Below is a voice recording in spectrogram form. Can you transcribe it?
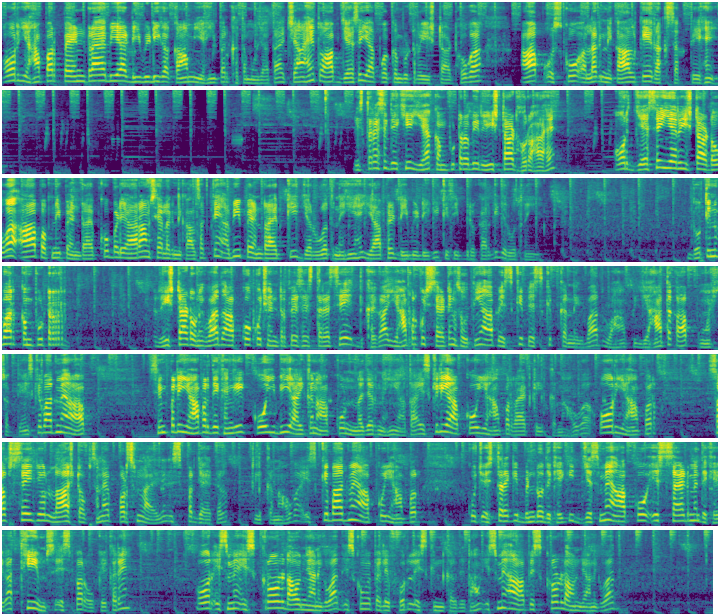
और यहाँ पर पेन ड्राइव या डीवीडी का काम यहीं पर ख़त्म हो जाता है। चाहे तो आप जैसे ही आपका कंप्यूटर रीस्टार्ट होगा, आप उसको अलग निकाल के रख सकते हैं। इस तरह से देखिए, यह कंप्यूटर अभी रीस्टार्ट हो रहा है। और जैसे ये रिस्टार्ट होगा, आप अपनी पेन ड्राइव को बड़े आराम से अलग निकाल सकते हैं। अभी पेन ड्राइव की ज़रूरत नहीं है या फिर डीवीडी की किसी प्रकार की ज़रूरत नहीं है। दो तीन बार कंप्यूटर रिस्टार्ट होने के बाद आपको कुछ इंटरफेस इस तरह से दिखेगा। यहाँ पर कुछ सेटिंग्स होती हैं, आप स्किप स्किप करने के बाद वहाँ यहाँ तक आप पहुँच सकते हैं। इसके बाद में आप सिंपली यहाँ पर देखेंगे, कोई भी आइकन आपको नज़र नहीं आता। इसके लिए आपको यहाँ पर राइट क्लिक करना होगा और यहाँ पर सबसे जो लास्ट ऑप्शन है पर्सनलाइजेशन इस पर जाकर क्लिक करना होगा। इसके बाद में आपको यहाँ पर कुछ इस तरह की विंडो दिखेगी, जिसमें आपको इस साइड में दिखेगा थीम्स इस पर ओके करें और इसमें स्क्रॉल डाउन जाने के बाद, इसको मैं पहले फुल स्क्रीन कर देता हूँ। इसमें आप स्क्रॉल डाउन जाने के बाद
